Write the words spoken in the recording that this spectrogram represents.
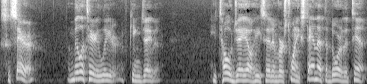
Sisera, the military leader of King Jabin, he told Jael, he said in verse 20, Stand at the door of the tent.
